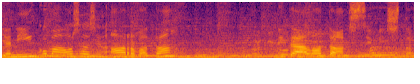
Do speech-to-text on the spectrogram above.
Ja niin kuin mä osasin arvata, niin täällä on tanssimista.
